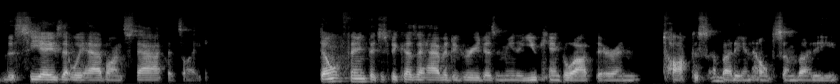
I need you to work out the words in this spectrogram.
the CAs that we have on staff. It's like, don't think that just because I have a degree doesn't mean that you can't go out there and talk to somebody and help somebody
